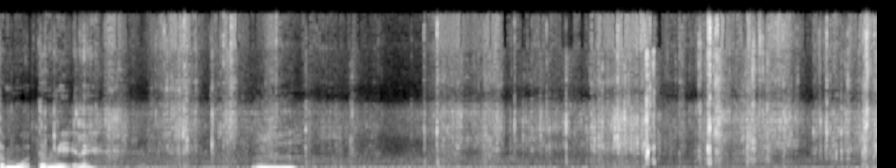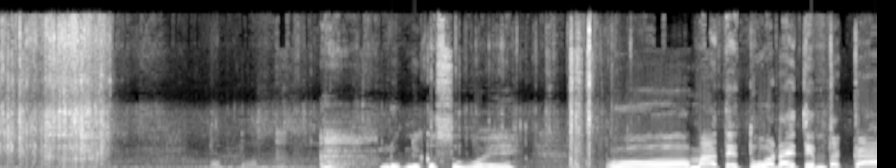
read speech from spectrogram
ตะมุตะมิเลยอืม ลูกนี้ก็สวย โอ้ มาแต่ตัวได้เต็มตะกร้า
